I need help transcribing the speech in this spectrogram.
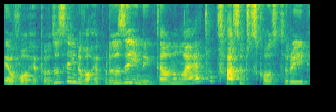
Eu vou reproduzindo, vou reproduzindo. Então não é tão fácil desconstruir.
